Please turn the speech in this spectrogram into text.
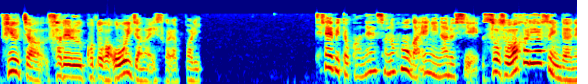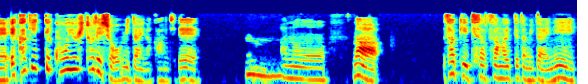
フューチャーされることが多いじゃないですか、やっぱり。テレビとかね、その方が絵になるし。そうそう、わかりやすいんだよね。絵描きってこういう人でしょみたいな感じで。うんあのーまあ、さっき千里さんが言ってたみたいに、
